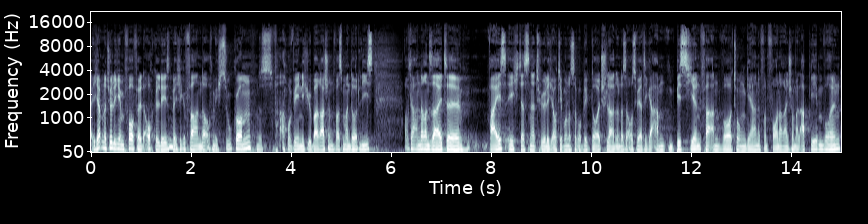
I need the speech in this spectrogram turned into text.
Ich habe natürlich im Vorfeld auch gelesen, welche Gefahren da auf mich zukommen. Das war auch wenig überraschend, was man dort liest. Auf der anderen Seite weiß ich, dass natürlich auch die Bundesrepublik Deutschland und das Auswärtige Amt ein bisschen Verantwortung gerne von vornherein schon mal abgeben wollen.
